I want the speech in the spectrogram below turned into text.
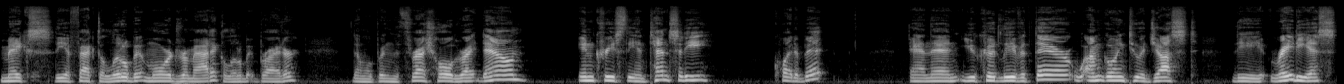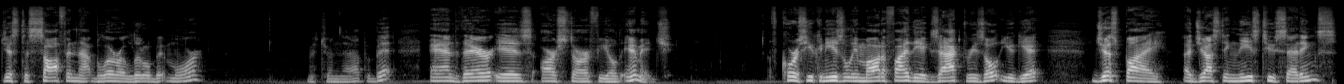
makes the effect a little bit more dramatic, a little bit brighter. Then we'll bring the threshold right down, increase the intensity quite a bit, and then you could leave it there. I'm going to adjust the radius just to soften that blur a little bit more. Let me turn that up a bit. And there is our star field image. Of course, you can easily modify the exact result you get just by adjusting these two settings.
